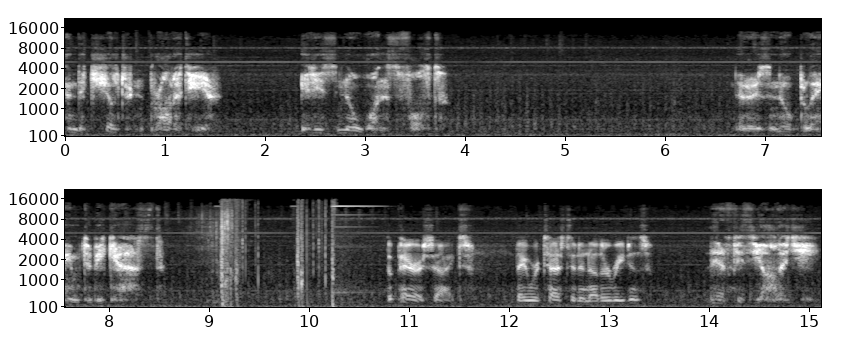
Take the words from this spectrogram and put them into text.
And the children brought it here. It is no one's fault. There is no blame to be cast. The parasites, they were tested in other regions? Their physiology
